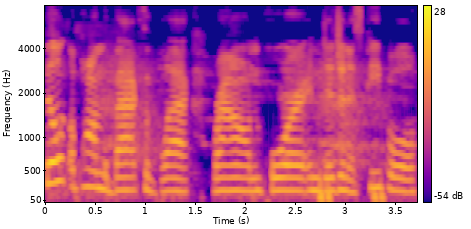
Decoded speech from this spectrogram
built upon the backs of black, brown, poor, indigenous people,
